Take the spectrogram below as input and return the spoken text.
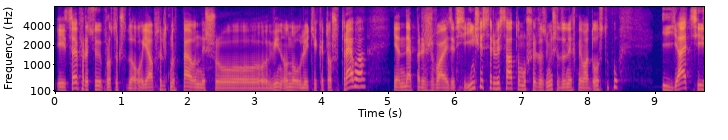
І це працює просто чудово. Я абсолютно впевнений, що він оновлює тільки те, що треба. Я не переживаю за всі інші сервіса, тому що я розумію, що до них немає доступу. І я цій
